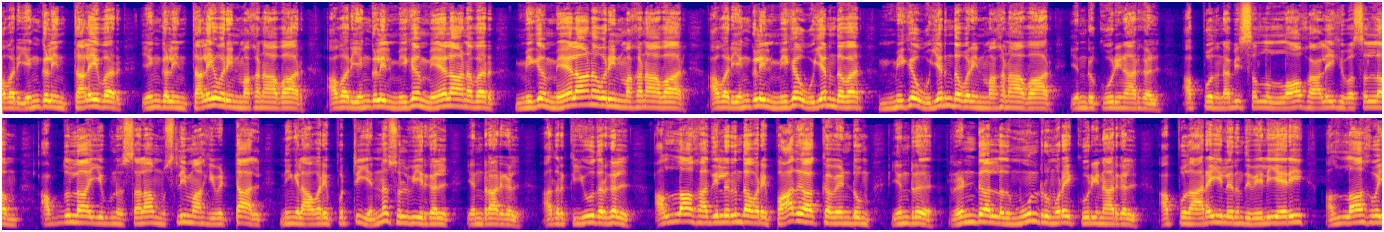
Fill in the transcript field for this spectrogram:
அவர் எங்களின் தலைவர் எங்களின் தலைவரின் மகனாவார். அவர் எங்களில் மிக மேலானவர் மிக மேலானவரின் மகனாவார். அவர் எங்களில் மிக உயர்ந்தவர் மிக உயர்ந்தவரின் மகனாவார் என்று கூறினார்கள். அப்போது நபி சொல்லாஹு அலிஹி வசல்லம் அப்துல்லா இப்னு சலாம் முஸ்லீமாகிவிட்டால் நீங்கள் அவரை பற்றி என்ன சொல்வீர்கள்? என்றார்கள். அதற்கு யூதர்கள் அல்லாஹ் அதிலிருந்து அவரை பாதுகாக்க வேண்டும் என்று ரெண்டு அல்லது மூன்று முறை கூறினார்கள். அப்போது அறையிலிருந்து வெளியேறி அல்லாஹுவை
